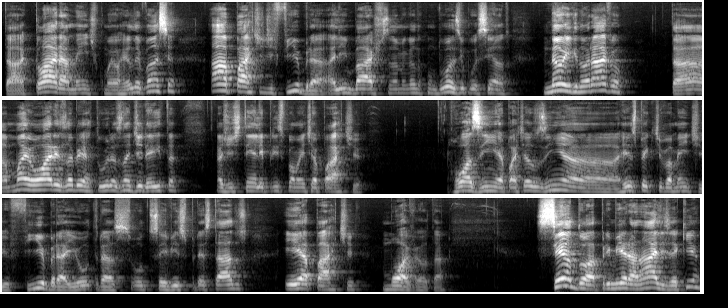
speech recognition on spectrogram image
tá? claramente com maior relevância. A parte de fibra, ali embaixo, se não me engano, com 12%, não ignorável. Tá? Maiores aberturas na direita. A gente tem ali principalmente a parte rosinha a parte azulzinha, respectivamente, fibra e outras, outros serviços prestados, e a parte móvel. Tá? Sendo a primeira análise aqui,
